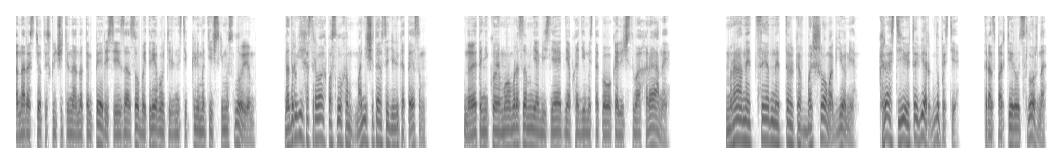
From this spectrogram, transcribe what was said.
Она растет исключительно на Темперисе из-за особой требовательности к климатическим условиям. На других островах, по слухам, они считаются деликатесом. Но это никоим образом не объясняет необходимость такого количества охраны. Мраны ценны только в большом объеме. Красть ее — это верх глупости. Транспортировать сложно,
